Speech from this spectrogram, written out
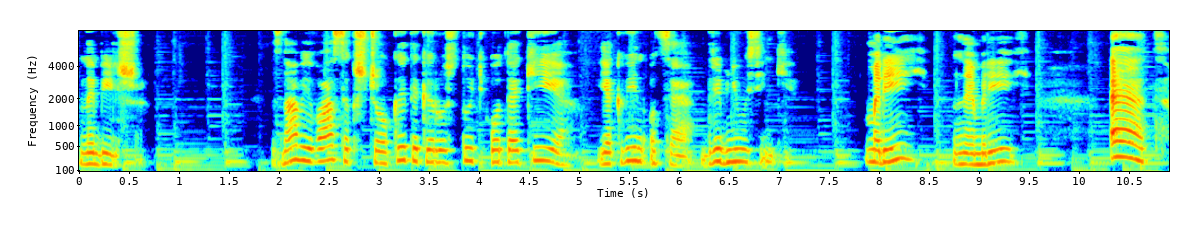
не більше. Знав Івасик, що китики ростуть отакі, як він оце, дрібнюсінькі. Мрій, не мрій. Ет.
